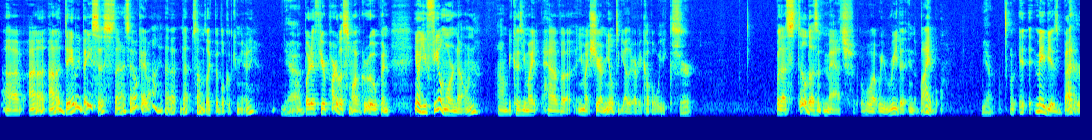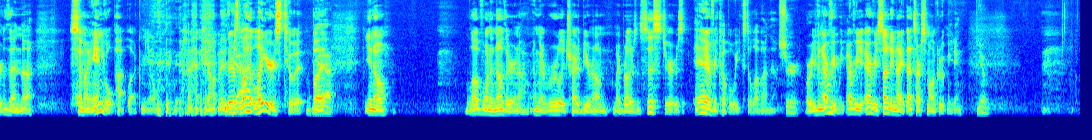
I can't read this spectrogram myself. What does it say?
uh, on a on a daily basis, then I say, okay, well, uh, that sounds like biblical community. you Yeah. know. But if you're part of a small group and you know you feel more known um, because you might have a, you might share a meal together every couple weeks, Sure. but that still doesn't match what we read it in the Bible. Yeah. It, it maybe is better than the semi-annual potluck meal. you know, I mean, there's Yeah. la- layers to it, but yeah. you know, love one another, and I'm, I'm going to really try to be around my brothers and sisters every couple weeks to love on them, Sure. or even every week, every every Sunday night. That's our small group meeting. Yeah.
